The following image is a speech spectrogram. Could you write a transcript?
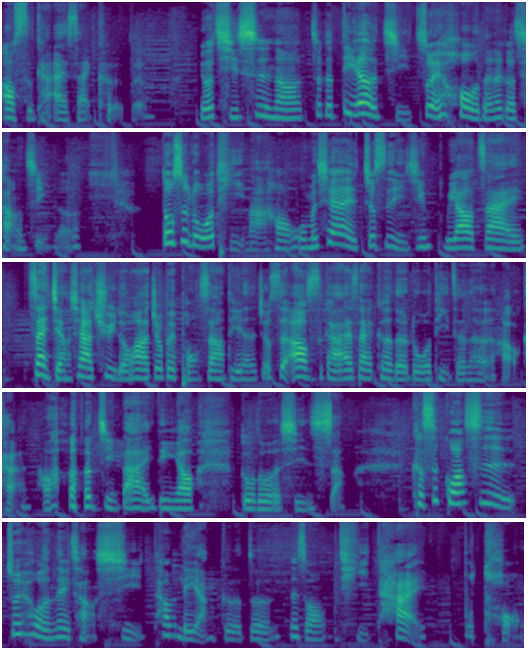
奥斯卡艾塞克的。尤其是呢，这个第二集最后的那个场景呢。都是裸体嘛，哈，我们现在就是已经不要再再讲下去的话，就被捧上天了。就是奥斯卡艾塞克的裸体真的很好看，哈，请大家一定要多多的欣赏。可是光是最后的那场戏，他们两个的那种体态。不同，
